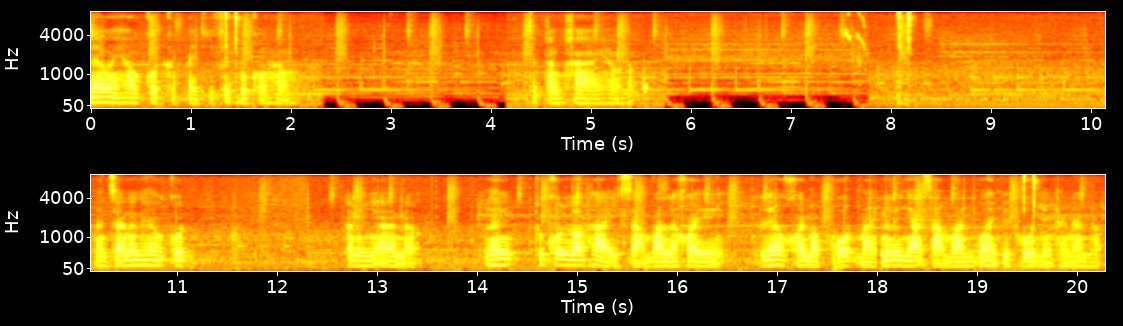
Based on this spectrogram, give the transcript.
แล้วให้เฮากดเข้าไปที่ Facebook ของเฮาจะตั้งค่าให้เฮาเนาะ ลังจากนั้นให้เฮากดอนุญาตเนาะและทุกคนรอถ่ายอีก 3 วันแล้วค่อยแล้วค่อยมาโพสใหม่ในระยะ 3 วันบ่าให้ไปโพสอย่างทางนั้นเนาะ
